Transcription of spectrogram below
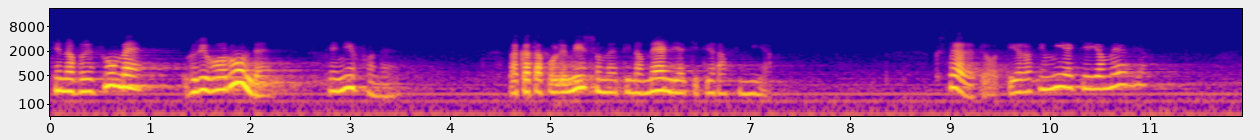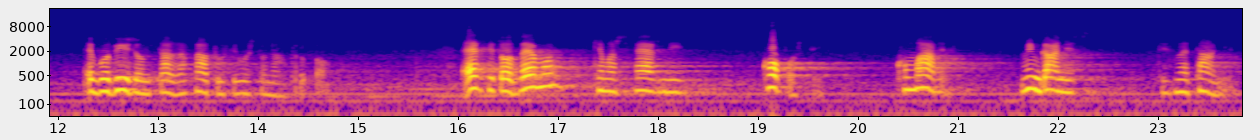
και να βρεθούμε γρηγορούντες και νύφωνες. Να καταπολεμήσουμε την αμέλεια και τη ραθυμία. Ξέρετε ότι η ραθυμία και η αμέλεια εμποδίζουν τα αγαθά του Θεού στον άνθρωπο. Έρχεται ο δαίμον και μας φέρνει κόποση κομμάρες. Μην κάνεις τις μετάνοιες.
